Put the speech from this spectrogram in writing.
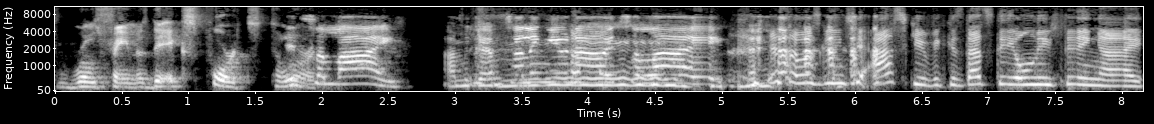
world famous. They export tolerance. It's a lie. I'm, I'm telling you now, it's a lie. yes, I was going to ask you because that's the only thing I,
